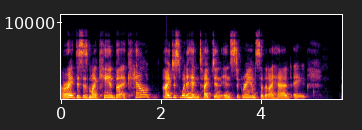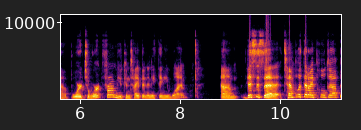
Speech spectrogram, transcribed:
All right, this is my Canva account. I just went ahead and typed in Instagram so that I had a, a board to work from. You can type in anything you want. Um, this is a template that I pulled up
